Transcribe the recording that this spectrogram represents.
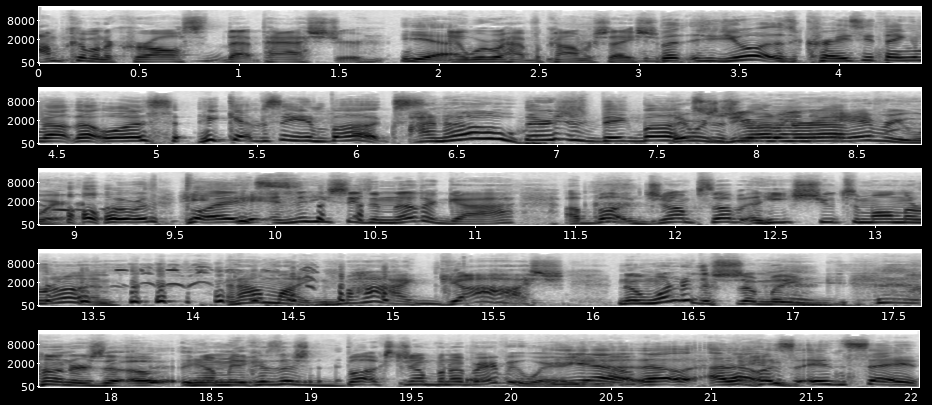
I'm coming across that pasture, Yeah. and we're gonna have a conversation. But you know what the crazy thing about that was? He kept seeing bucks. I know There's just big bucks there was just deer running around everywhere, all over the place. he- and then he sees another guy. A buck jumps up and he shoots him on the run. and I'm like, my gosh! No wonder there's so many hunters. uh, oh, You know, I mean, because there's bucks jumping up everywhere. you yeah, know? that, that was insane.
